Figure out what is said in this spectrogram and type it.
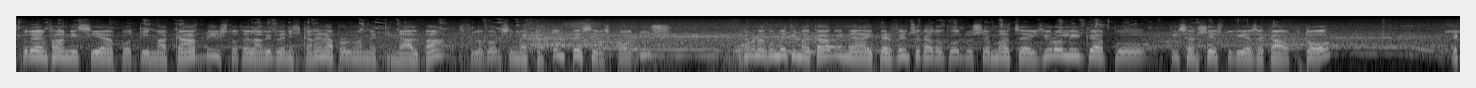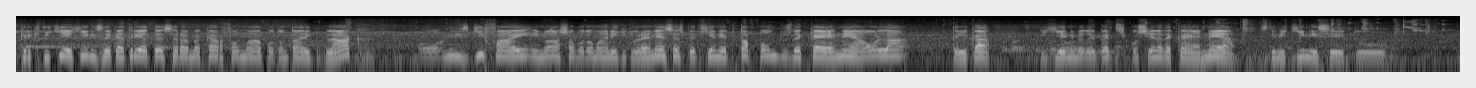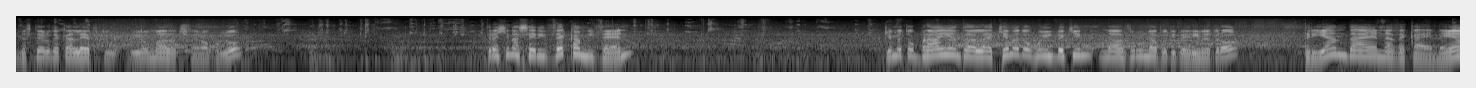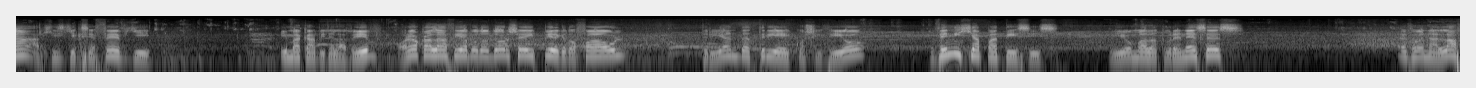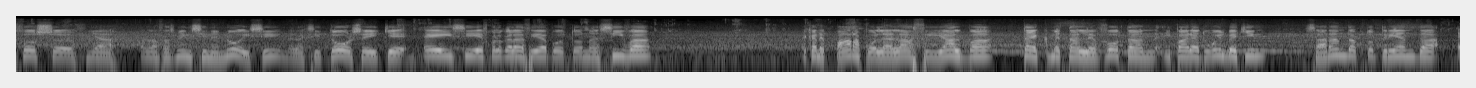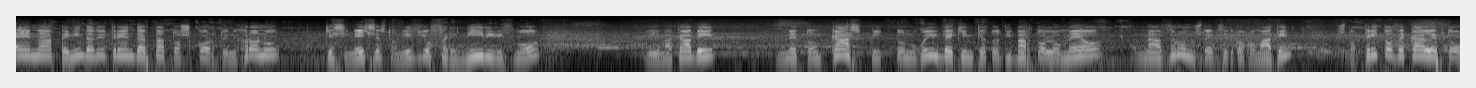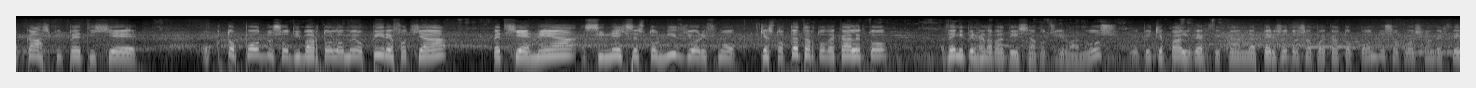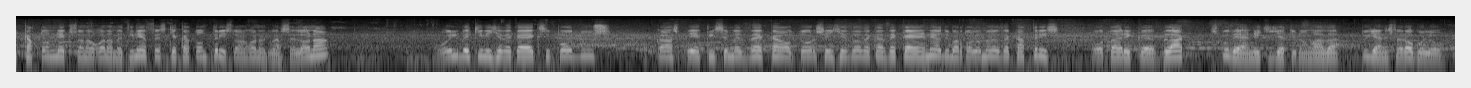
Σπουδαία εμφάνιση από τη Μακάμπι. Στο Τελ Αβίβ δεν έχει κανένα πρόβλημα με την Άλμπα. Τη φιλοδώρησε με 104 πόντους. Είχαμε να δούμε τη Μακάμπι να υπερβαίνει τους 100 πόντους σε ματς Euroleague από τις αρχές του 2018. Εκρηκτική εκκίνηση 13-4 με κάρφωμα από τον Τάρικ Μπλακ. Ο Νίλς Γκιφάι είναι ο άσος από το μανίκι του Ρενέσες, πετυχαίνει 7 πόντους, 19 όλα. Τελικά πηγαίνει με το υπέρ της 21-19 στην εκκίνηση του δευτέρου δεκαλέπτου η ομάδα του Σφερόπουλου. Τρέχει ένα σερί 10-0 και με τον Bryant αλλά και με τον Wilbekin να δρούν από την περίμετρο. 31-19, αρχίζει και ξεφεύγει η Μακάμπι Τελαβίβ. Ωραίο καλάθι από τον Ντόρσεϊ, πήρε και το φάουλ. 33-22. Δεν είχε απαντήσεις η ομάδα του Ρενέσες. Εδώ ένα λάθος, ε, μια λανθασμένη συνεννόηση μεταξύ Ντόρσεϊ και AC. Εύκολο καλάθι από τον Σίβα. Έκανε πάρα πολλά λάθη η Άλμπα. Τα εκμεταλλευόταν η παρέα του Βίλμπεκιν. 48-31, 52-37 το σκορ του ημιχρόνου και συνέχισε στον ίδιο φρενήρι ρυθμό η Μακάμπη με τον Κάσπι, τον Γουίλμπεκιν και τον Ντιμπαρτολομέο να δρούν στο επιθετικό κομμάτι. Στο τρίτο δεκάλεπτο ο Κάσπι πέτυχε 8 πόντους, ο Ντιμπαρτολομέο πήρε φωτιά, πέτυχε 9, συνέχισε στον ίδιο ρυθμό και στο τέταρτο δεκάλεπτο δεν υπήρχαν απαντήσεις από τους Γερμανούς, οι οποίοι και πάλι δέχθηκαν περισσότερους από 100 πόντους, όπως είχαν δεχθεί 106 στον αγώνα με την Έφε και 103 στον αγώνα του Βαρσελόνα. Ο Γουίλμπεκιν είχε 16 πόντους, ο Κάσπι έκλεισε με 10, ο Ντόρσεϊ είχε 12, 19, ο Ντιμπαρτολομέο 13, ο Τάρικ Μπλακ. Σπουδαία νίκη για την ομάδα του Γιάννη Σφαιρόπουλου.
